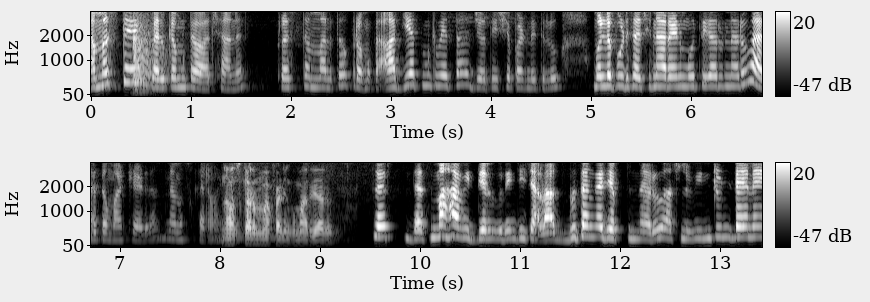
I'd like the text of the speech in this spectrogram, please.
నమస్తే వెల్కమ్ టు అవర్ ఛానల్. ప్రస్తుతం మనతో ప్రముఖ ఆధ్యాత్మికవేత్త జ్యోతిష పండితులు ముల్లపూడి సత్యనారాయణ మూర్తి గారు ఉన్నారు. వారితో మాట్లాడదాం. నమస్కారం. నమస్కారం మా ఫణి కుమార్ గారు. సార్ దశమహా విద్యల గురించి చాలా అద్భుతంగా చెప్తున్నారు. అసలు వింటుంటేనే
